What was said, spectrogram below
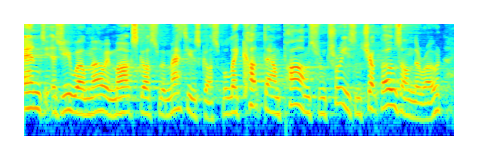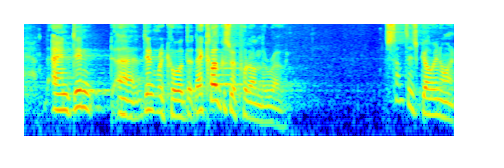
and as you well know, in Mark's gospel and Matthew's gospel, they cut down palms from trees and chucked those on the road and didn't, uh, didn't record that their cloaks were put on the road. Something's going on.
